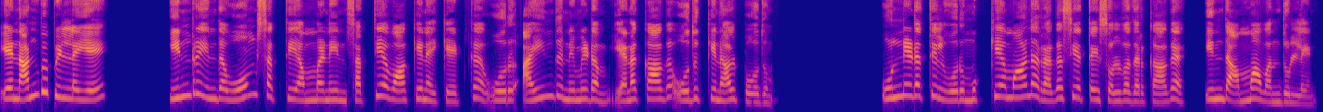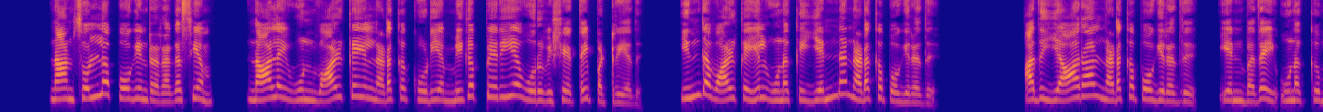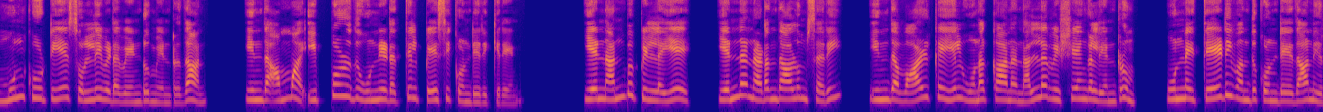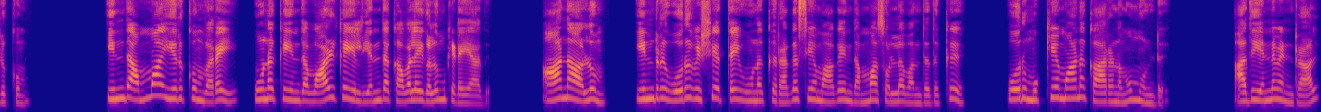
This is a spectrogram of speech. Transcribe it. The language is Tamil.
என் அன்பு பிள்ளையே இன்று இந்த ஓம் சக்தி அம்மனின் சத்திய வாக்கினை கேட்க ஒரு ஐந்து நிமிடம் எனக்காக ஒதுக்கினால் போதும். உன்னிடத்தில் ஒரு முக்கியமான ரகசியத்தை சொல்வதற்காக இந்த அம்மா வந்துள்ளேன். நான் சொல்லப் போகின்ற ரகசியம் நாளை உன் வாழ்க்கையில் நடக்கக்கூடிய மிகப்பெரிய ஒரு விஷயத்தை பற்றியது. இந்த வாழ்க்கையில் உனக்கு என்ன நடக்கப் போகிறது? அது யாரால் நடக்கப் போகிறது என்பதை உனக்கு முன்கூட்டியே சொல்லிவிட வேண்டும் என்றுதான் இந்த அம்மா இப்பொழுது உன்னிடத்தில் பேசிக் கொண்டிருக்கிறேன். என் அன்பு பிள்ளையே என்ன நடந்தாலும் சரி இந்த வாழ்க்கையில் உனக்கான நல்ல விஷயங்கள் என்றும் உன்னை தேடி வந்து கொண்டேதான் இருக்கும். இந்த அம்மா இருக்கும் வரை உனக்கு இந்த வாழ்க்கையில் எந்த கவலைகளும் கிடையாது. ஆனாலும் இன்று ஒரு விஷயத்தை உனக்கு ரகசியமாக இந்த அம்மா சொல்ல வந்ததுக்கு ஒரு முக்கியமான காரணமும் உண்டு. அது என்னவென்றால்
